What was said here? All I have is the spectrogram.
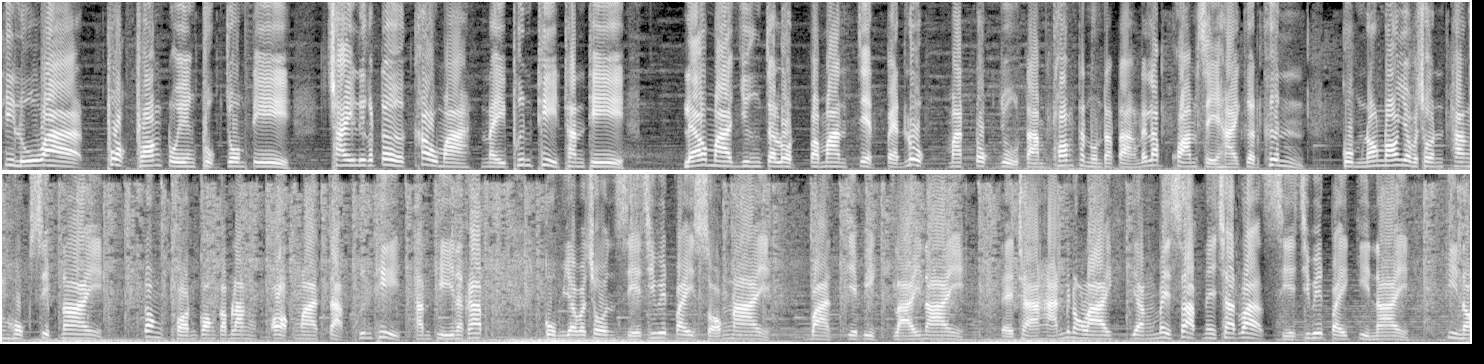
ที่รู้ว่าพวกพ้องตัวเองถูกโจมตี ใช้ลิคอเตอร์เข้ามาในพื้นที่ทันที แล้วมายิงจรดประมาณ 7-8 ลูก มาตกอยู่ตามท้องถนนต่างๆ ได้รับความเสียหายเกิดขึ้น กลุ่มน้องๆ เยาวชนทาง 60 นาย ต้องถอนกองกำลังออกมาจากพื้นที่ทันทีนะครับ กลุ่มเยาวชนเสียชีวิตไป 2 นาย บาดเจ็บอีกหลายนาย แต่ทหารไม่นองลายยังไม่ทราบในชาติว่าเสียชีวิตไปกี่นาย ที่น้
